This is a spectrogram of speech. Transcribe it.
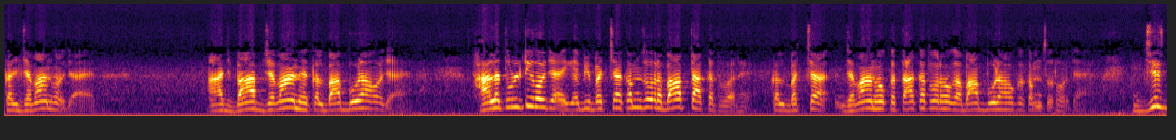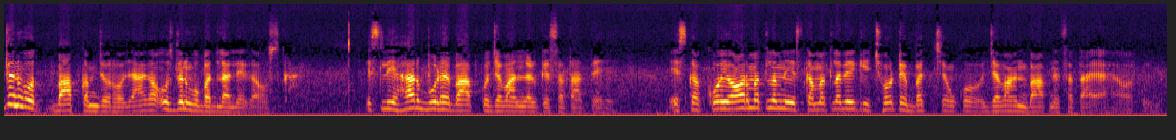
कल जवान हो जाएगा। आज बाप जवान है, कल बाप बूढ़ा हो जाएगा। हालत उल्टी हो जाएगी। अभी बच्चा कमज़ोर है, बाप ताकतवर है। कल बच्चा जवान होकर ताकतवर होगा, बाप बूढ़ा होकर कमज़ोर हो जाएगा। जिस दिन वो बाप कमज़ोर हो जाएगा, उस दिन वो बदला लेगा उसका। इसलिए हर बूढ़े बाप को जवान लड़के सताते हैं। इसका कोई और मतलब नहीं, इसका मतलब है कि छोटे बच्चों को जवान बाप ने सताया है और कोई मतलब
